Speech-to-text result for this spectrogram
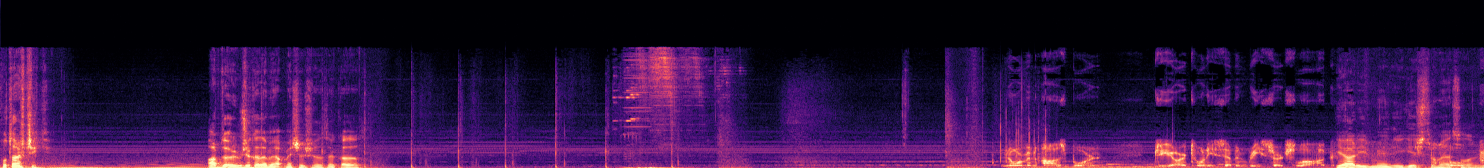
Fotoğraf çek. Harbiden örümcek adamı yapmaya çalışıyorlar tekrardan. GR27 research log. Diğer 27'yi geçtim en The whole sonunda.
